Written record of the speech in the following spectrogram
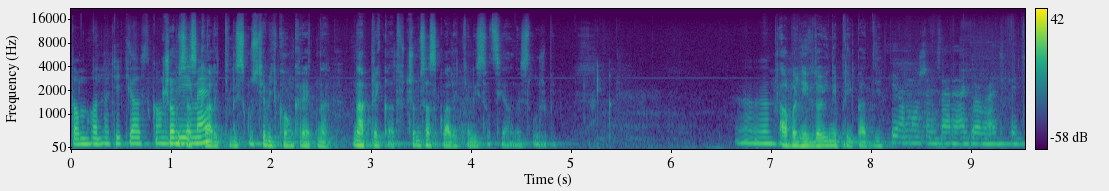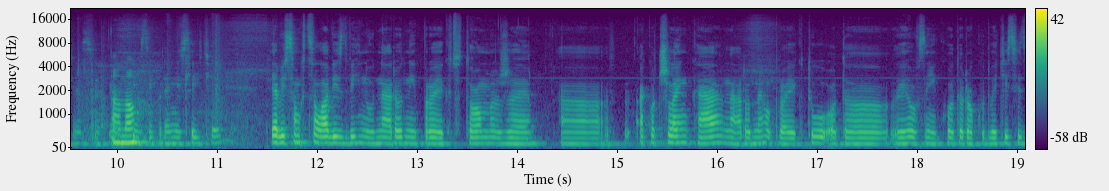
tom hodnotiteľskom týme. V čom týme. sa skvalitili? Skúste byť konkrétna. Napríklad, v čom sa skvalitili sociálne služby? Uh, Alebo niekto iný prípadne. Ja môžem zareagovať, keď si, keď si premyslíte. Ja by som chcela vyzdvihnúť národný projekt v tom, že uh, ako členka národného projektu od uh, jeho vzniku od roku 2019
